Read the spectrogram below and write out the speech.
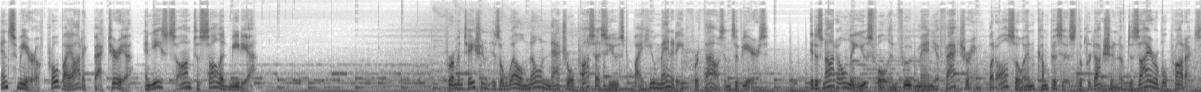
and smear of probiotic bacteria and yeasts onto solid media. Fermentation is a well-known natural process used by humanity for thousands of years. It is not only useful in food manufacturing, but also encompasses the production of desirable products,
